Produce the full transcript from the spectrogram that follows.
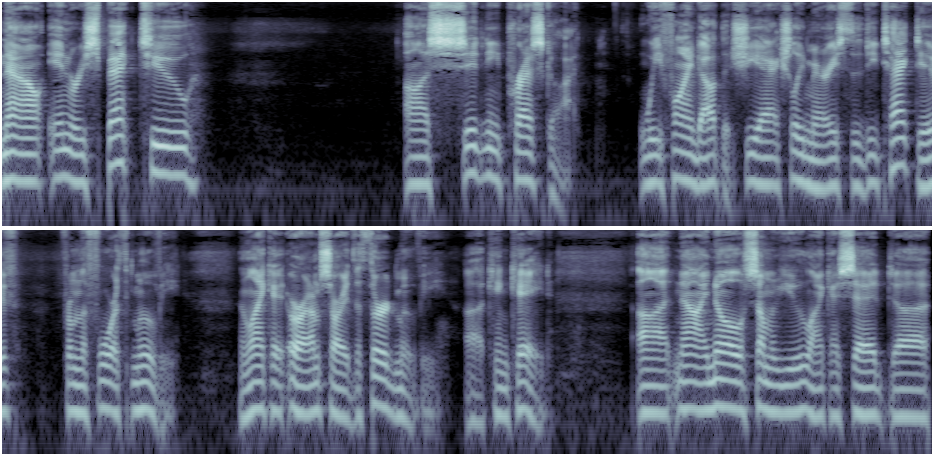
Now, in respect to uh, Sidney Prescott, we find out that she actually marries the detective from the fourth movie. And like I, or I'm sorry, the third movie, uh, Kincaid. Uh, now, I know some of you, like I said, uh,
